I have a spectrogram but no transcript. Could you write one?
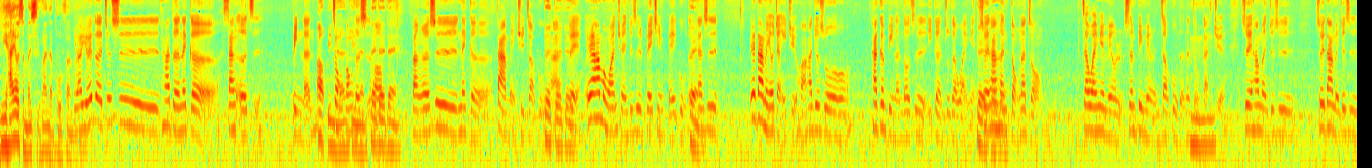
你还有什么喜欢的部分吗？有啊，有一个就是他的那个三儿子丙人哦，丙人中风的时候，对对对，反而是那个大美去照顾他，对对对，对，因为他们完全就是非亲非故的，但是因为大美有讲一句话，他就说。他跟病人都是一个人住在外面，所以他很懂那种在外面没有生病、没有人照顾的那种感觉。嗯、所以他们就是，所以大美就是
